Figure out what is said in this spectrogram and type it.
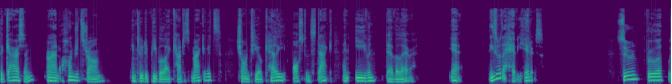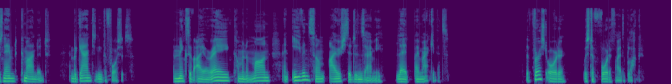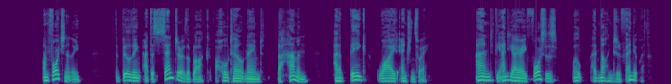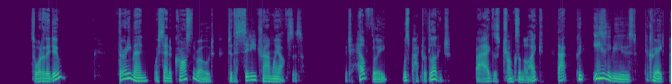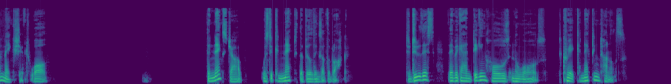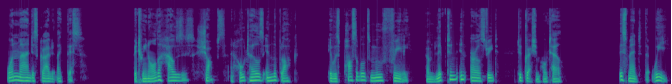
The garrison, around 100 strong, included people like Countess Markievicz, Sean T. O'Kelly, Austin Stack, and even De Valera. Yeah, these were the heavy hitters. Soon, Brugha was named commandant and began to lead the forces. A mix of IRA, Cumann na mBan, and even some Irish Citizens Army led by Markievicz. The first order was to fortify the block. Unfortunately, the building at the center of the block, a hotel named the Hammam, had a big, wide entranceway. And the anti IRA forces, well, had nothing to defend it with. So what do they do? 30 men were sent across the road to the city tramway offices, which helpfully was packed with luggage, bags, trunks, and the like, that could easily be used to create a makeshift wall. The next job was to connect the buildings of the block. To do this, they began digging holes in the walls to create connecting tunnels. One man described it like this Between all the houses, shops, and hotels in the block, it was possible to move freely from Lipton in Earl Street to Gresham Hotel. This meant that we,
